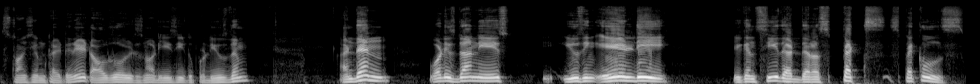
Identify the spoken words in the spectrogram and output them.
strontium titanate although it is not easy to produce them. And then what is done is using ALD you can see that there are specks speckles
